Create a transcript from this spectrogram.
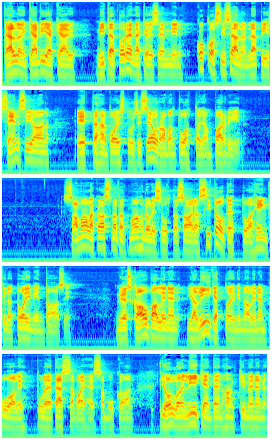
Tällöin kävijä käy mitä todennäköisemmin koko sisällön läpi sen sijaan, että hän poistuisi seuraavan tuottajan pariin. Samalla kasvatat mahdollisuutta saada sitoutettua henkilö toimintaasi. Myös kaupallinen ja liiketoiminnallinen puoli tulee tässä vaiheessa mukaan, jolloin liikenteen hankkiminen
